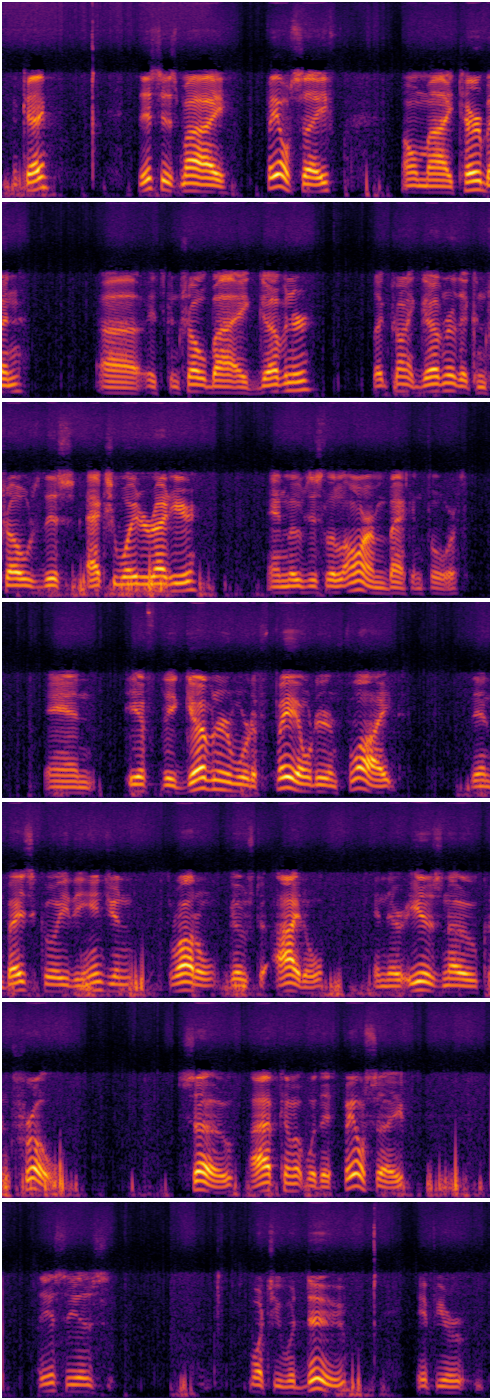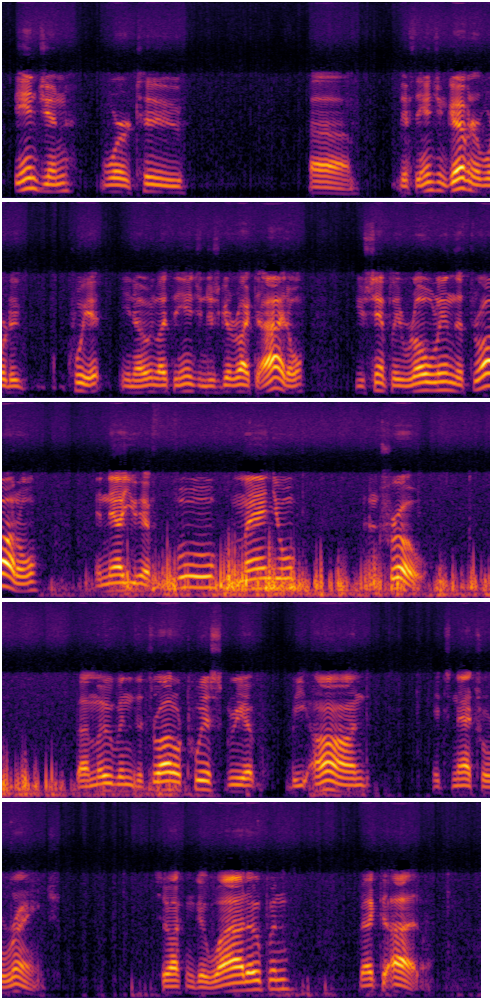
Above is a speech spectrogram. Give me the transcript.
Okay, this is my fail-safe on my turbine. Uh, it's controlled by a governor, electronic governor that controls this actuator right here and moves this little arm back and forth. And if the governor were to fail during flight, then basically the engine throttle goes to idle and there is no control. So I've come up with a fail-safe this is what you would do if your engine were to, uh, if the engine governor were to quit, you know, and let the engine just go right to idle, you simply roll in the throttle and now you have full manual control by moving the throttle twist grip beyond its natural range. So I can go wide open, back to idle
